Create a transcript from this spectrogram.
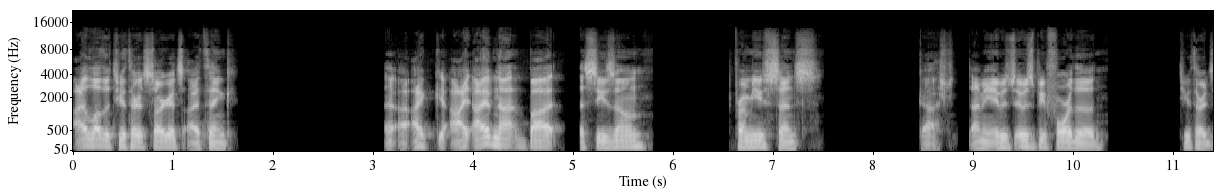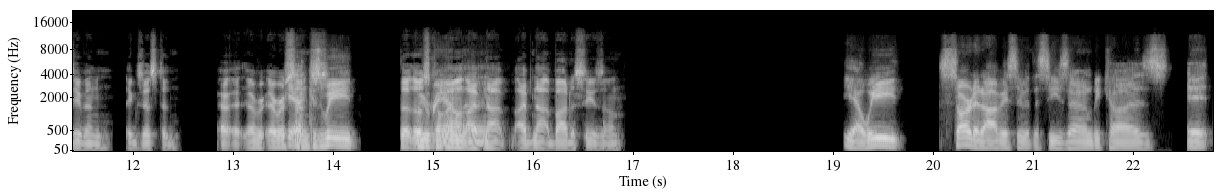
I love the two thirds targets. I think I, I I have not bought a C zone from you since gosh, I mean, it was it was before the two thirds even existed. Ever, ever yeah, since because we th- those we come out, the, I've not I've not bought a C-Zone. Yeah, we started obviously with the C-Zone because it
